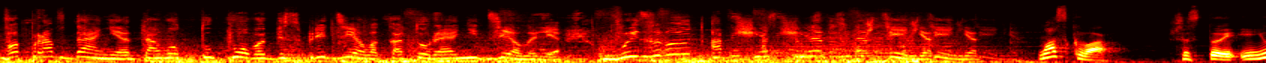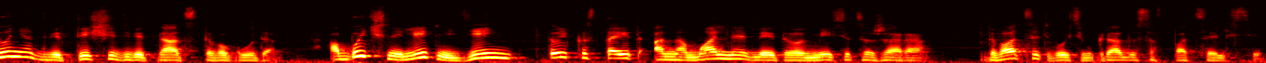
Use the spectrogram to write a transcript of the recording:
в оправдание того тупого беспредела, который они делали, вызывают общественное возбуждение. Москва. 6 июня 2019 года. Обычный летний день, только стоит аномальная для этого месяца жара – 28 градусов по Цельсию.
